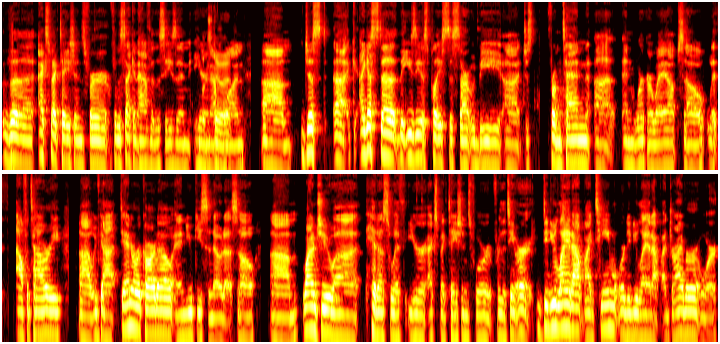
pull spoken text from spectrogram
the expectations for for the second half of the season here Let's in F one. Um, just uh, I guess the the easiest place to start would be uh, just from ten uh, and work our way up. So with Alpha Tauri, uh, we've got Daniel Ricciardo and Yuki Tsunoda. So Um, why don't you uh, hit us with your expectations for for the team? Or did you lay it out by team, or did you lay it out by driver, or?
